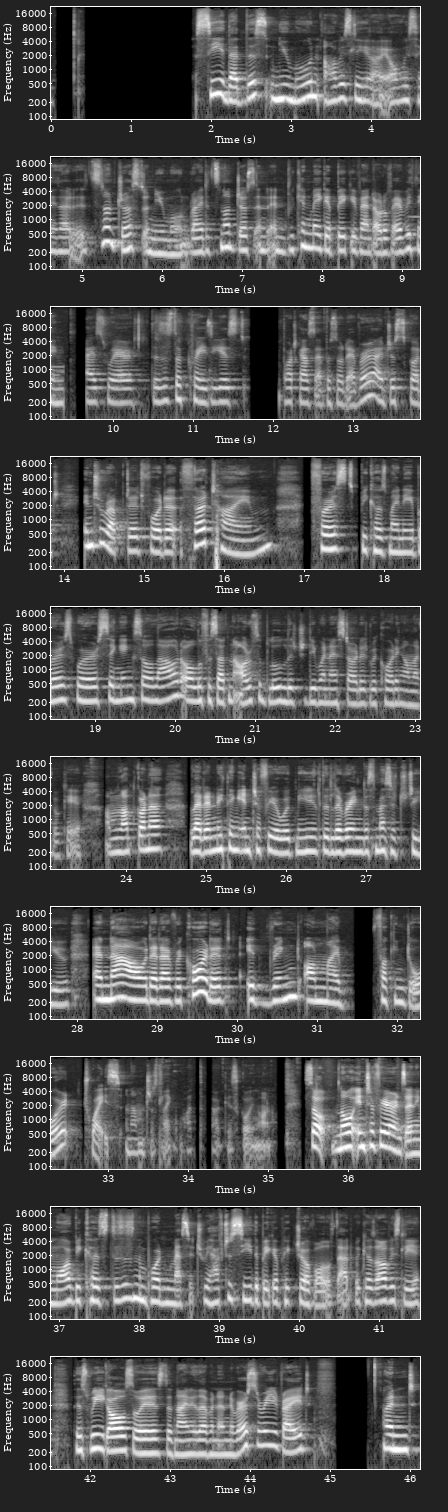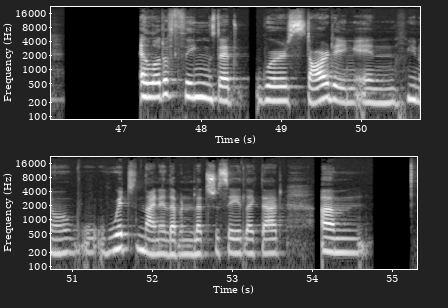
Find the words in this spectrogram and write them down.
see that this new moon obviously i always say that it's not just a new moon right? It's not just and, and we can make a big event out of everything. I swear this is the craziest podcast episode ever. I just got interrupted for the third time. First because my neighbors were singing so loud all of a sudden out of the blue literally when i started recording i'm like okay i'm not gonna let anything interfere with me delivering this message to you. And now that i've recorded it ringed on my fucking door twice. And i'm just like what the fuck is going on? So no interference anymore because this is an important message. We have to see the bigger picture of all of that because obviously this week also is the 9-11 anniversary right? And a lot of things that were starting in you know with 9-11 let's just say it like that um,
